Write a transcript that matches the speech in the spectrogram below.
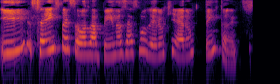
E seis pessoas apenas responderam que eram tentantes.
